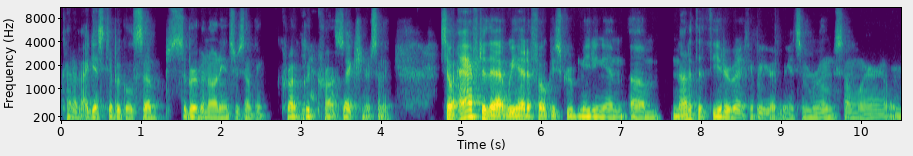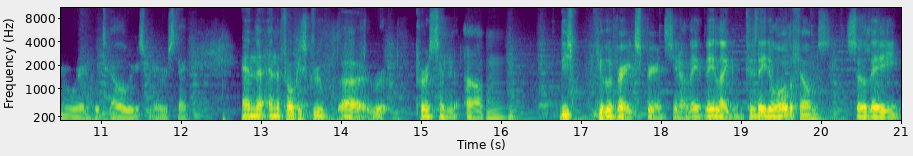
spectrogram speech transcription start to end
kind of I guess typical sub suburban audience or something, cro- good cross section or something. So after that, we had a focus group meeting in um, not at the theater, but I think we had, we had some room somewhere. I don't remember where, hotel. I guess where we were staying. And the and the focus group uh, r- person, um, these people are very experienced. You know, they they like because they do all the films, so they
